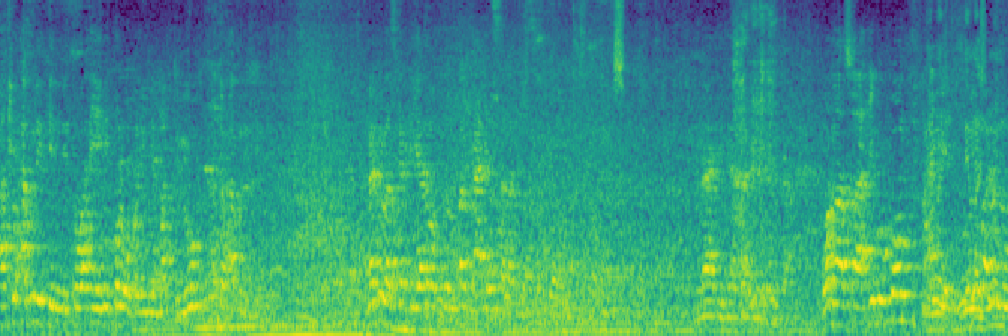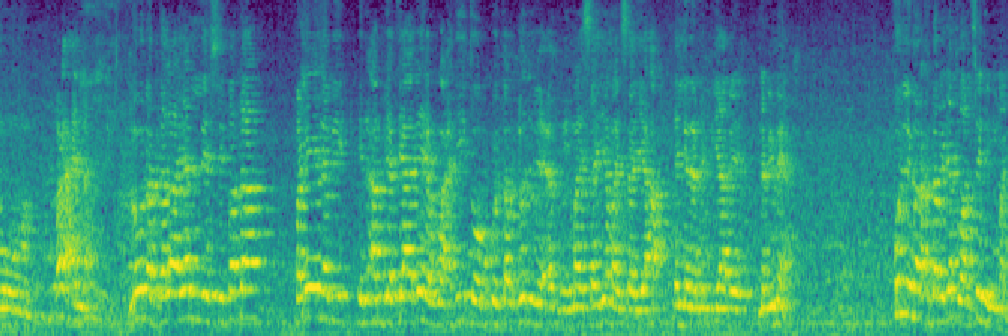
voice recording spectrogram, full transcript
أتوحبوا لك إنتو وحي نقولوا بني مكتيو أتوحبوا لك نبي واسكت يا رب الخلق عليه الصلاة والسلام. لا إله إلا الله. وما صاحبكم بمجنون. فرحنا. نور الدلاء يلي صفتا فليه نبي إن أنبيت يا به وعديته بكل تبعود بعلمي ما يسيا ما يسيا إلا نبي يا به نبي ما كل ما رح درجات وارسين من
